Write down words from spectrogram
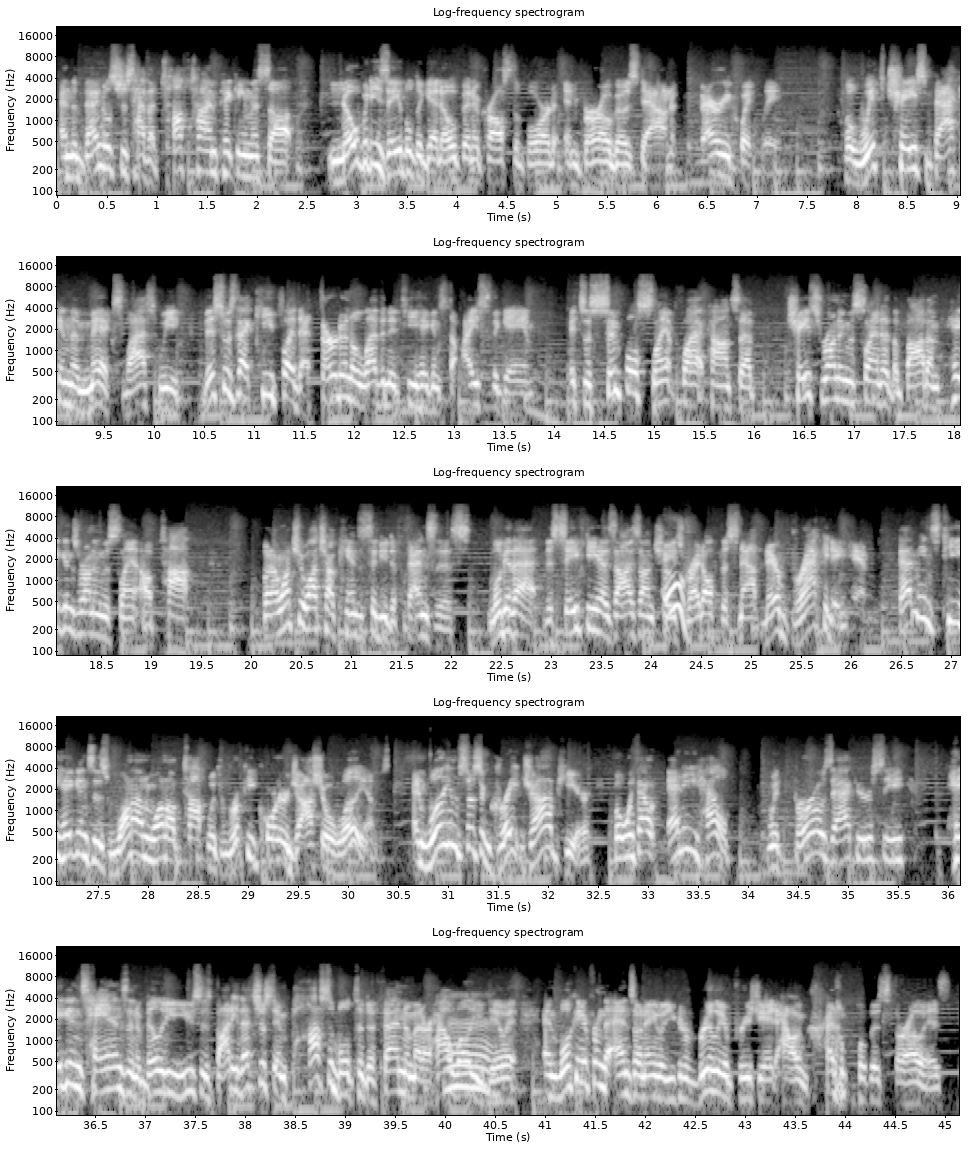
And the Bengals just have a tough time picking this up. Nobody's able to get open across the board, and Burrow goes down very quickly. But with Chase back in the mix last week, this was that key play, that third and 11 to T. Higgins to ice the game. It's a simple slant flat concept. Chase running the slant at the bottom, Higgins running the slant up top. But I want you to watch how Kansas City defends this. Look at that. The safety has eyes on Chase Ooh. right off the snap. They're bracketing him. That means T. Higgins is one on one up top with rookie corner Joshua Williams. And Williams does a great job here, but without any help with Burrow's accuracy, Higgins' hands and ability to use his body, that's just impossible to defend no matter how well you mm. do it. And looking at it from the end zone angle, you can really appreciate how incredible this throw is.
